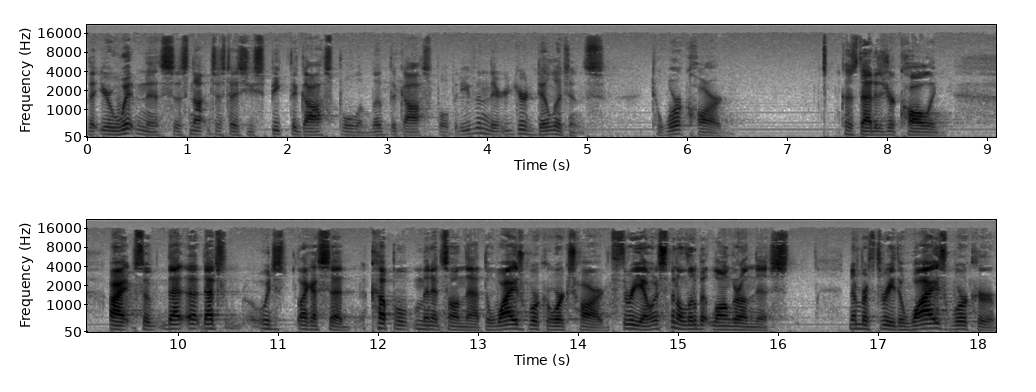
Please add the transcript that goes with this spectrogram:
That your witness is not just as you speak the gospel and live the gospel, but even the, your diligence to work hard, because that is your calling. All right, so that, uh, that's, we just, like I said, a couple minutes on that. The wise worker works hard. Three, I want to spend a little bit longer on this. Number three, the wise worker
